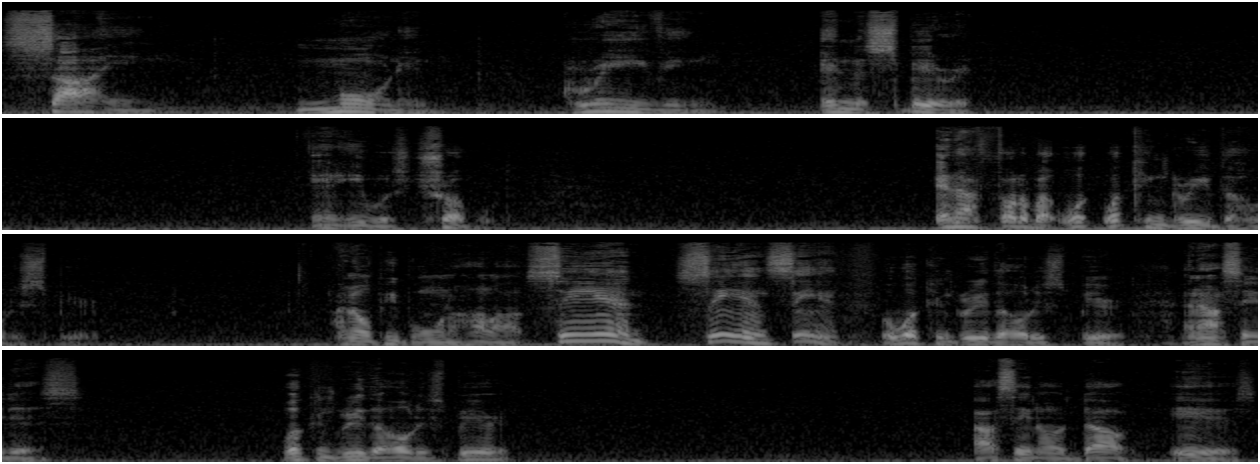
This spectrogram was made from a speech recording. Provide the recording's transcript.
sighing, mourning, grieving in the spirit. And he was troubled. And I thought about what, what can grieve the Holy Spirit? I know people want to holler out, sin, sin, sin. But what can grieve the Holy Spirit? And I say this what can grieve the Holy Spirit? I say no doubt is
